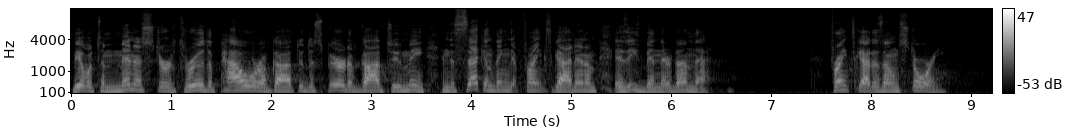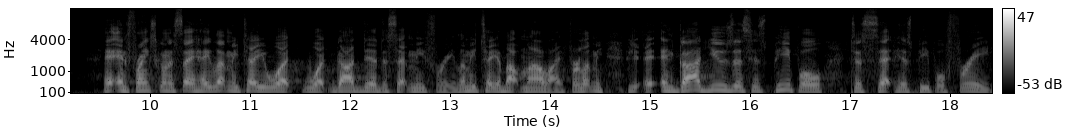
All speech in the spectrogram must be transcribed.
be able to minister through the power of God, through the Spirit of God to me. And the second thing that Frank's got in him is he's been there, done that. Frank's got his own story. And Frank's going to say, hey, let me tell you what, what God did to set me free. Let me tell you about my life. Or let me, and God uses his people to set his people free.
